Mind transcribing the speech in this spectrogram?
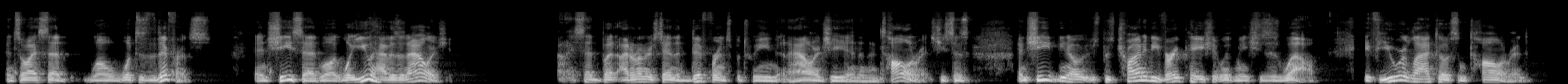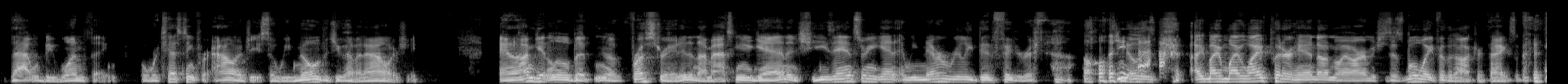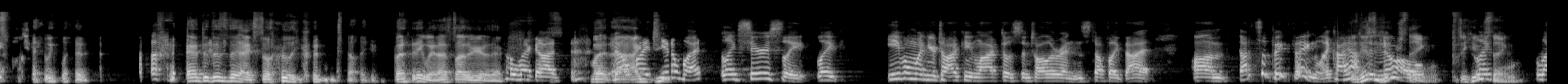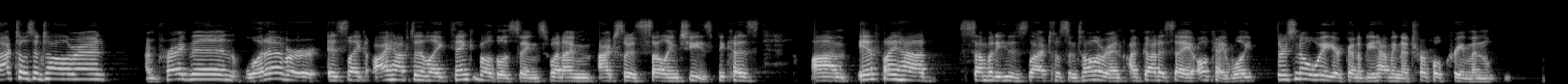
And so I said, "Well, what is the difference?" And she said, "Well, what you have is an allergy." And I said, but I don't understand the difference between an allergy and an intolerance. She says, and she, you know, was trying to be very patient with me. She says, well, if you were lactose intolerant, that would be one thing. But we're testing for allergy, so we know that you have an allergy. And I'm getting a little bit, you know, frustrated, and I'm asking again, and she's answering again, and we never really did figure it out. All I know is, I, my my wife put her hand on my arm, and she says, "We'll wait for the doctor." Thanks. and to this day, I still really couldn't tell you. But anyway, that's neither here nor there. Oh my god! But no, uh, do, you know what? Like seriously, like even when you're talking lactose intolerant and stuff like that, um, that's a big thing. Like I have to know. Thing. It's a huge like, thing. Lactose intolerant. I'm pregnant, whatever. It's like I have to like think about those things when I'm actually selling cheese because um, if I have somebody who's lactose intolerant, I've got to say, okay, well, there's no way you're going to be having a triple cream and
